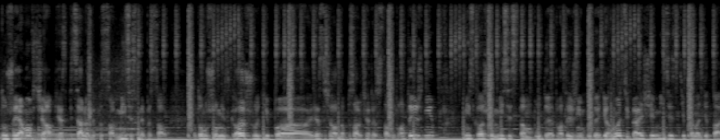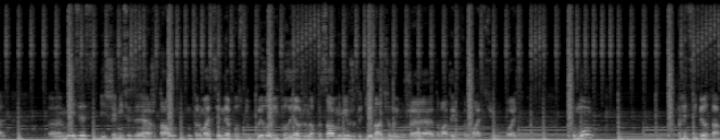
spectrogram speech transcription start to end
Тому що я мовчав, я спеціально не писав, місяць не писав. Тому що мені сказали, що типа, я спочатку написав через там два тижні. Мені сказали, що місяць там буде, два тижні буде діагностика, ще місяць, типа, на деталь. Е, Місяць, більше місяця я ждав, інформації не поступило, і коли я вже написав, мені вже тоді почали вже давати інформацію. Ось. Тому, в принципі, отак.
